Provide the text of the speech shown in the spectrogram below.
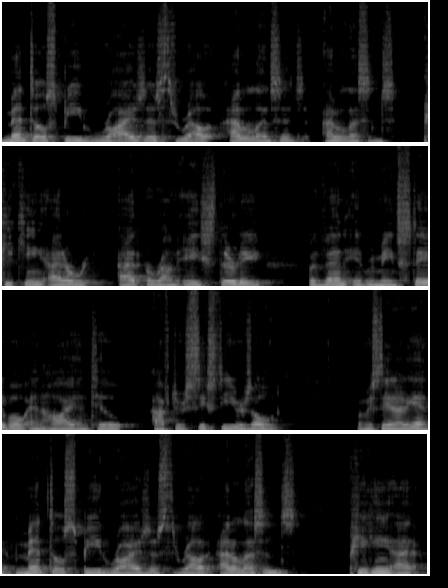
Mental speed rises throughout adolescence, adolescence peaking at, a, at around age 30, but then it remains stable and high until after 60 years old. Let me say that again. Mental speed rises throughout adolescence, peaking at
